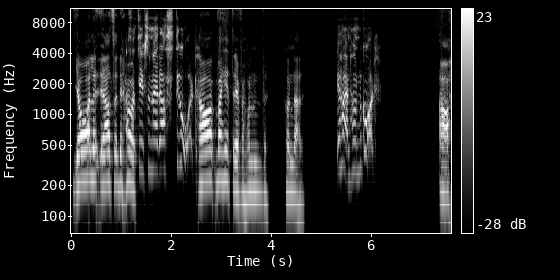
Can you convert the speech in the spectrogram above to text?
ja, eller alltså det hör... Alltså typ som en rastgård. Ja, vad heter det för hund, hundar? Jag har en hundgård. Ja,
